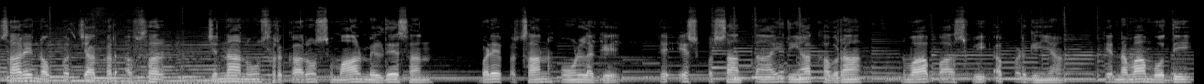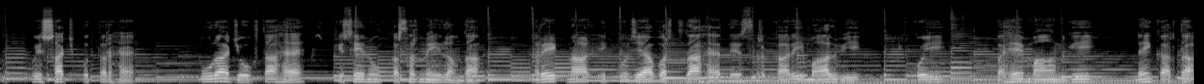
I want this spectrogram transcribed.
ਸਾਰੇ ਨੌਕਰ, ਚਾਕਰ, ਅਫਸਰ ਜਿਨ੍ਹਾਂ ਨੂੰ ਸਰਕਾਰੋਂ ਸਮਾਨ ਮਿਲਦੇ ਸਨ, ਬੜੇ ਪ੍ਰਸੰਨ ਹੋਣ ਲੱਗੇ ਤੇ ਇਸ ਪ੍ਰਸੰਨਤਾਈ ਦੀਆਂ ਖਬਰਾਂ ਨਵਾਬ ਪਾਸ ਵੀ ਅੱਪੜ ਗਈਆਂ ਕਿ ਨਵਾਂ ਮੋਦੀ ਕੋਈ ਸੱਚ ਪੁੱਤਰ ਹੈ। ਪੂਰਾ ਯੋਗਤਾ ਹੈ, ਕਿਸੇ ਨੂੰ ਕਸਰ ਨਹੀਂ ਲਾਉਂਦਾ। ਹਰੇਕ ਨਾਲ ਇੱਕੋ ਜਿਹਾ ਵਰਤਦਾ ਹੈ ਤੇ ਸਰਕਾਰੀ ਮਾਲ ਵੀ ਕੋਈ ਪਹੇ ਮੰਗੀ ਨਹੀਂ ਕਰਦਾ।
